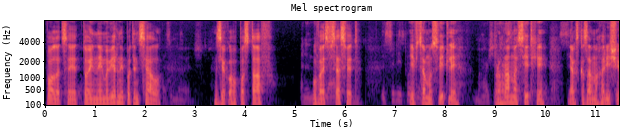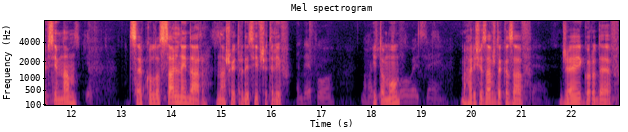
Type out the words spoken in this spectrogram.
поле це є той неймовірний потенціал, з якого постав увесь всесвіт. І в цьому світлі програма has Сітхі, як сказав Магаріші всім нам, це колосальний дар нашої традиції вчителів. І тому Магаріші завжди казав Джей Гурудев.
